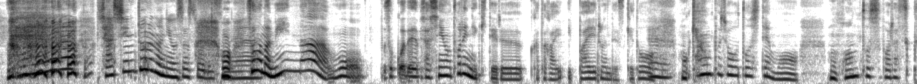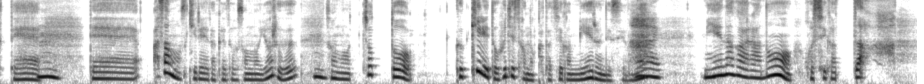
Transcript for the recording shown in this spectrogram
写真撮るのに良さそうですね。そうなみんなもうそこで写真を撮りに来てる方がいっぱいいるんですけど、ええ。もうキャンプ場としてももう本当素晴らしくて、うんで朝も綺麗だけどその夜うん。そのちょっとくっきりと富士山の形が見えるんですよね。はい。見えながらの星がダーっ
